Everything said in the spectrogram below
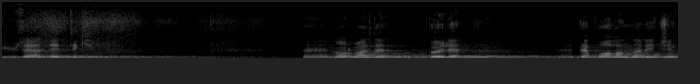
bir yüzey elde ettik. Ee, normalde böyle e, depo alanları için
